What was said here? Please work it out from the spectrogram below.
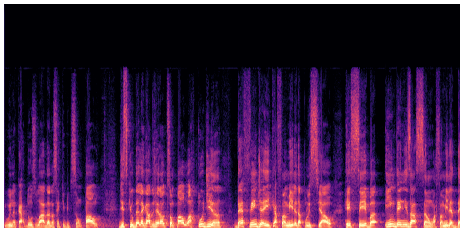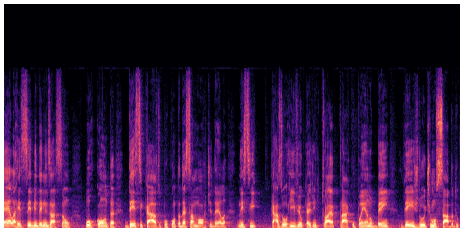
William Cardoso, lá da nossa equipe de São Paulo, diz que o delegado geral de São Paulo, Arthur Dian, defende aí que a família da policial receba indenização, a família dela receba indenização por conta desse caso, por conta dessa morte dela, nesse caso horrível que a gente está acompanhando bem desde o último sábado.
